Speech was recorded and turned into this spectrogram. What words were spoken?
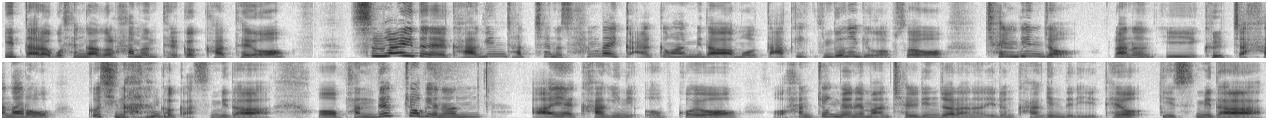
있다라고 생각을 하면 될 것 같아요. 슬라이더의 각인 자체는 상당히 깔끔합니다. 뭐 딱히 군더더기가 없어요. Challenger라는 이 글자 하나로 끝이 나는 것 같습니다. 어, 반대쪽에는 아예 각인이 없고요. 어, 한쪽 면에만 Challenger라는 이런 각인들이 되어 있습니다.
